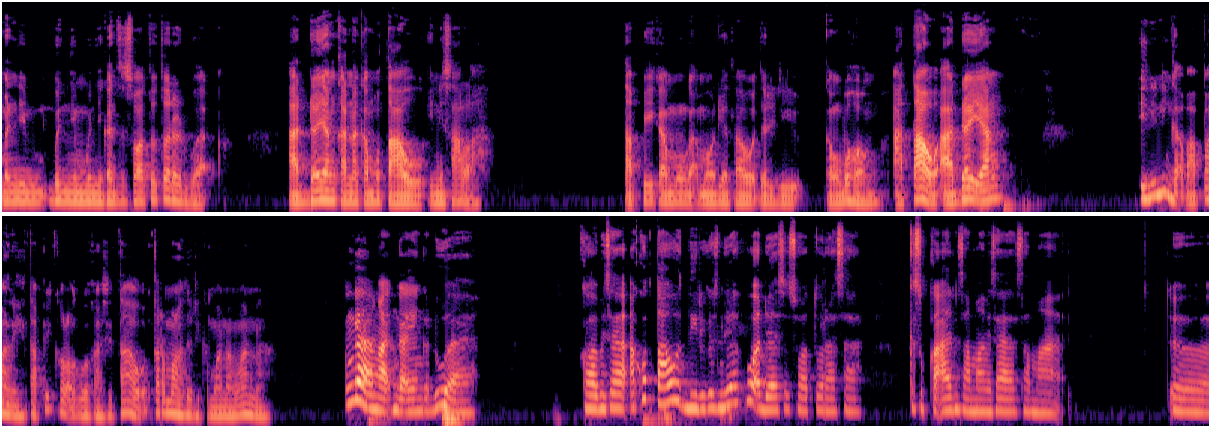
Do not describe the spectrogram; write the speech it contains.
Menyem- menyembunyikan sesuatu tuh ada dua. Ada yang karena kamu tahu ini salah, tapi kamu nggak mau dia tahu jadi di, kamu bohong. Atau ada yang ini nih nggak apa-apa nih, tapi kalau gue kasih tahu, ntar malah jadi ke mana-mana. enggak enggak enggak yang kedua kalau misalnya aku tahu diriku sendiri aku ada sesuatu rasa kesukaan sama misalnya sama eh,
